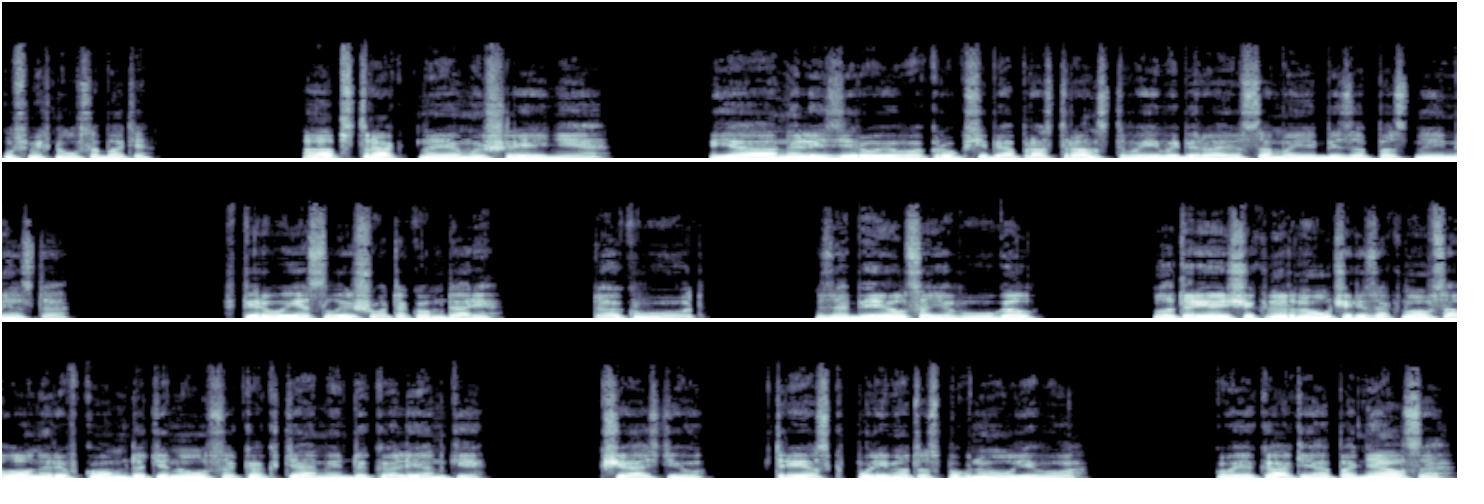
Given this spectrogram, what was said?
усмехнулся батя. Абстрактное мышление. Я анализирую вокруг себя пространство и выбираю самое безопасное место. Впервые слышу о таком даре. Так вот. Забился я в угол. Лотерейщик нырнул через окно в салон и рывком дотянулся когтями до коленки. К счастью, треск пулемета спугнул его. Кое-как я поднялся,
